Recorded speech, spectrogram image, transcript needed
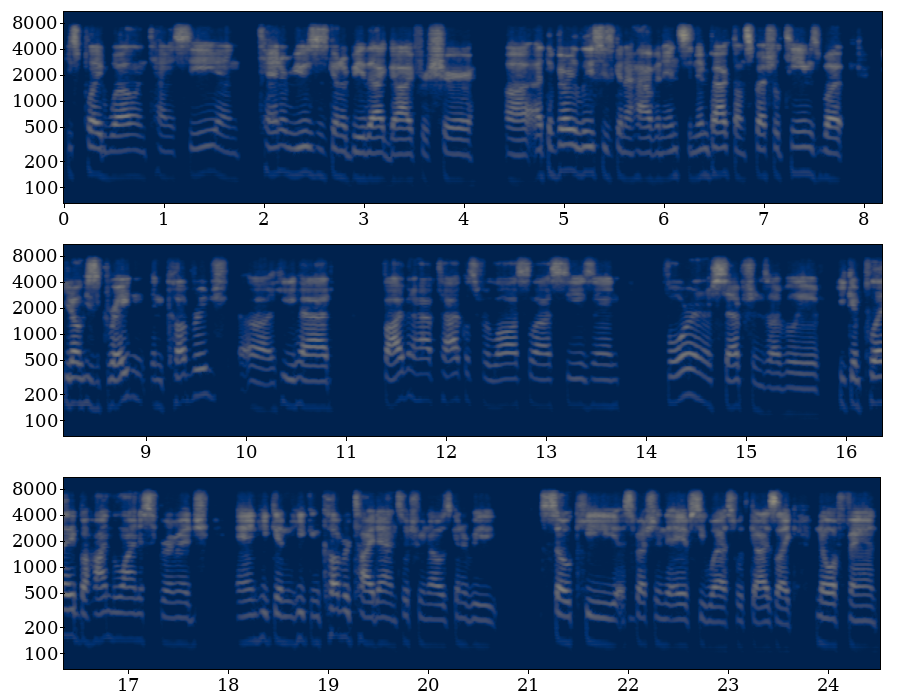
he's played well in tennessee and tanner muse is going to be that guy for sure uh, at the very least he's going to have an instant impact on special teams but you know he's great in, in coverage uh, he had five and a half tackles for loss last season, four interceptions, I believe. He can play behind the line of scrimmage, and he can he can cover tight ends, which we know is going to be so key, especially in the AFC West with guys like Noah Fant,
